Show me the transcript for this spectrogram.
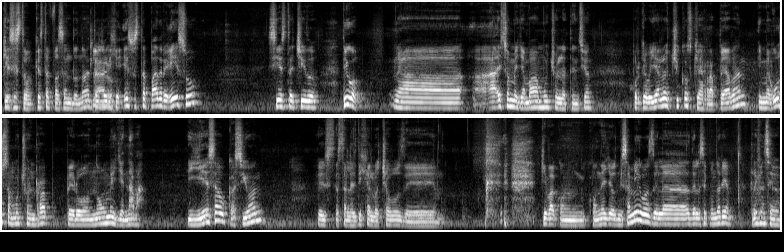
¿qué es esto? ¿Qué está pasando? ¿no? Entonces Claro. yo dije, eso está padre, eso sí está chido. Digo, ah, eso me llamaba mucho la atención. Porque veía a los chicos que rapeaban y me gusta mucho en rap, pero no me llenaba. Y esa ocasión, este, hasta les dije a los chavos de que iba con, con ellos, mis amigos de la, de la secundaria, rífense,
